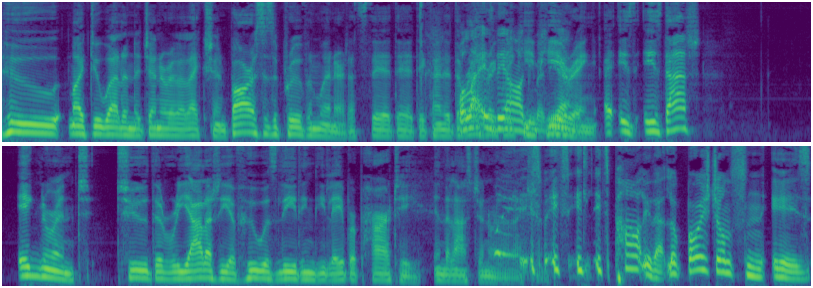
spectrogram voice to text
who might do well in a general election? Boris is a proven winner. That's the the, the kind of the well, rhetoric the we argument, keep hearing. Yeah. Uh, is is that ignorant? To the reality of who was leading the Labour Party in the last general election, it's, it's, it's partly that. Look, Boris Johnson is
